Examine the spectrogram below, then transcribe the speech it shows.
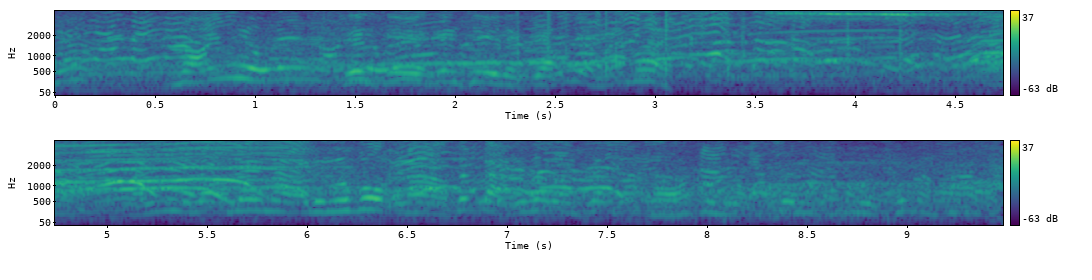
Nhá. nói nhiều lên nói kiên nhiều trì kiên trì để kéo điểm em ơi. À, đánh lên. Nào đừng có vội nào tất cả các bạn làm chậm lại có thì bọn đánh được không làm sao cả.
